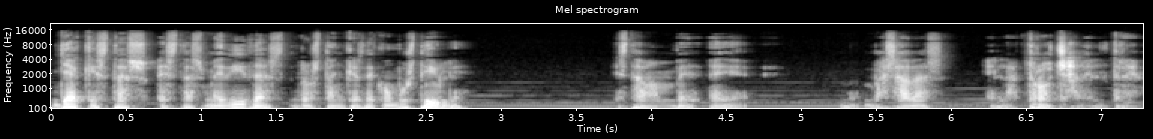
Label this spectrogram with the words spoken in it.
ya que estas, estas medidas de los tanques de combustible estaban eh, basadas en la trocha del tren,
